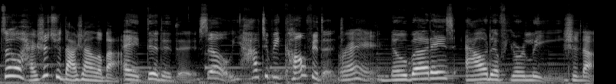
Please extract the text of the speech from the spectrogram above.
最后还是去搭讪了吧？哎，对对对，So you have to be confident, right? Nobody's out of your league. 是的。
